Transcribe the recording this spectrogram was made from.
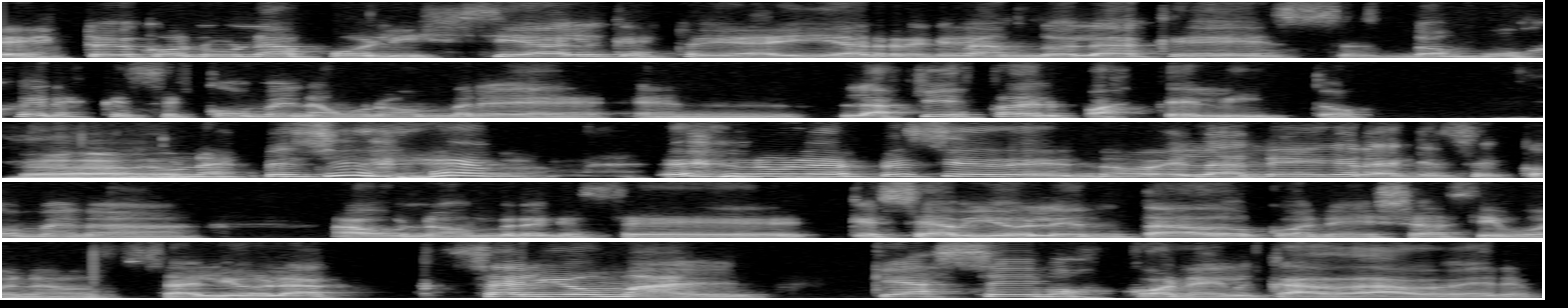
Estoy con una policial que estoy ahí arreglándola, que es dos mujeres que se comen a un hombre en la fiesta del pastelito Ah, en una especie de, en una especie de novela negra que se comen a, a un hombre que se, que se ha violentado con ellas y bueno, salió, la, salió mal. ¿Qué hacemos con el cadáver?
